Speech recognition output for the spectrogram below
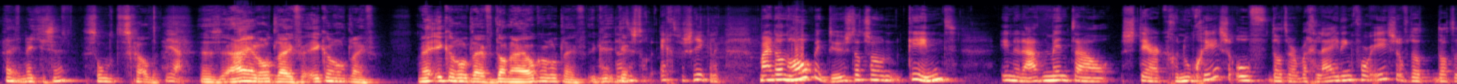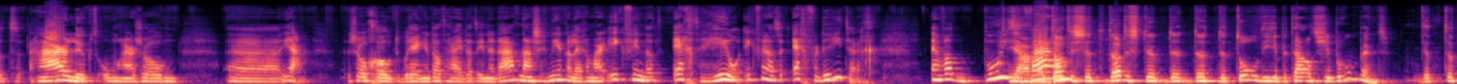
Hey, netjes hè, zonder te schelden. Ja. Dus hij een rot leven, ik een rot leven. Nee, ik een rot leven, dan hij ook een rot leven. Ik, Ja, ik dat is toch echt verschrikkelijk. Maar dan hoop ik dus dat zo'n kind inderdaad mentaal sterk genoeg is. Of dat er begeleiding voor is. Of dat, dat het haar lukt om haar zoon eh, ja, zo groot te brengen dat hij dat inderdaad naast zich neer kan leggen. Maar ik vind dat echt heel, ik vind dat echt verdrietig. En wat boeit het? Ja, maar Waarom- dat is, het, dat is de, de, de, de tol die je betaalt als je beroemd bent. Dat, dat,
